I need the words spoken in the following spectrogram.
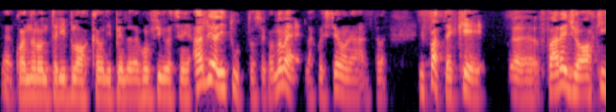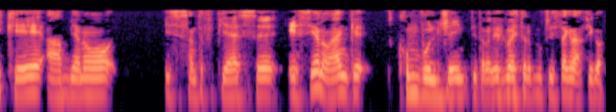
eh, quando non te li bloccano dipende dalla configurazione. Al di là di tutto, secondo me la questione è un'altra. Il fatto è che eh, fare giochi che abbiano i 60 fps e siano anche sconvolgenti, tra virgolette, dal punto di vista grafico,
